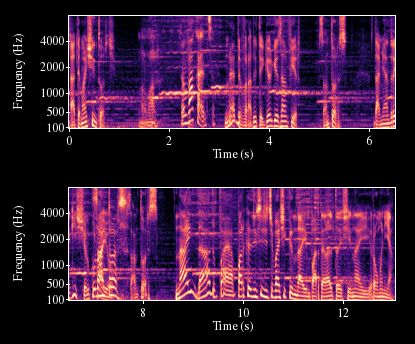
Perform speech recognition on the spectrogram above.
Dar te mai și întorci. Normal. În vacanță. Nu e adevărat. Uite, Gheorghe Zanfir s-a întors. Damian Drăghiș și el cu S-a Naiu. întors. S-a întors. N-ai? Da, după aia parcă îți lipsește ceva și când ai în partea altă și n-ai România.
